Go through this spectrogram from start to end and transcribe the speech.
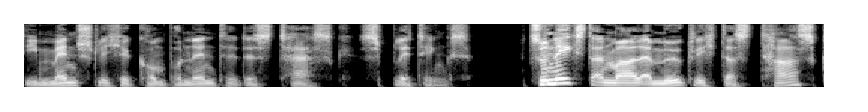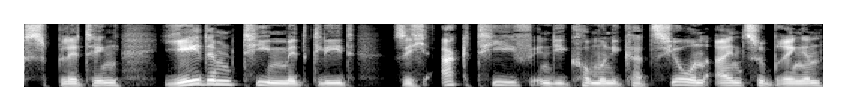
die menschliche Komponente des Task Splittings. Zunächst einmal ermöglicht das Task Splitting jedem Teammitglied, sich aktiv in die Kommunikation einzubringen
